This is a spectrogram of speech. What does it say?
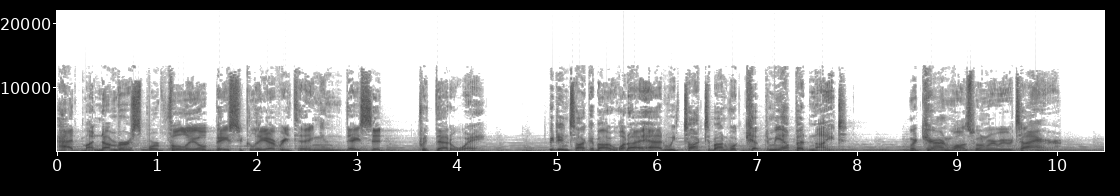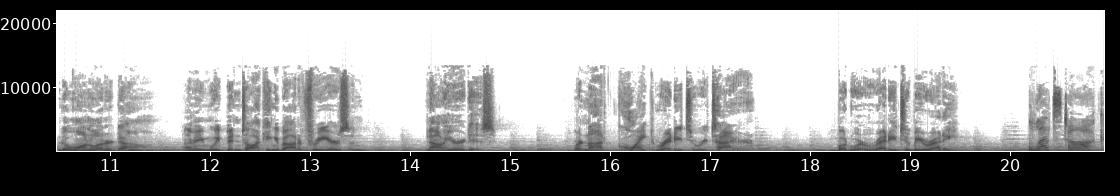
Had my numbers, portfolio, basically everything, and they said, put that away. We didn't talk about what I had, we talked about what kept me up at night. What Karen wants when we retire. Don't want to let her down. I mean, we've been talking about it for years, and now here it is. We're not quite ready to retire, but we're ready to be ready. Let's talk.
